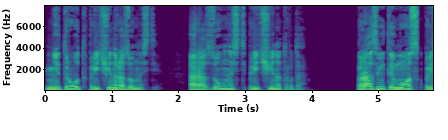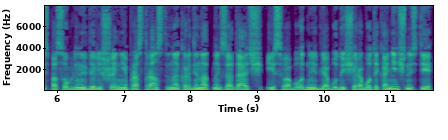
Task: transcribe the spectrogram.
Не труд — причина разумности, а разумность — причина труда. Развитый мозг, приспособленный для решения пространственно-координатных задач и свободный для будущей работы конечности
